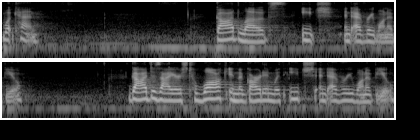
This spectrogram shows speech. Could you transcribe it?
what can? God loves each and every one of you. God desires to walk in the garden with each and every one of you.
